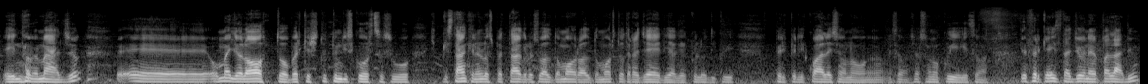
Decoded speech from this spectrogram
e il 9 maggio, e, o meglio l'8 perché c'è tutto un discorso su, che sta anche nello spettacolo su Aldo Moro, Aldo Morto Tragedia, che è quello cui, per, per, il quale sono, insomma, cioè sono qui, insomma, perché è in stagione al Palladium.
